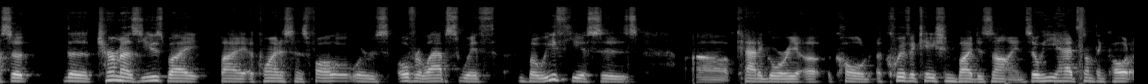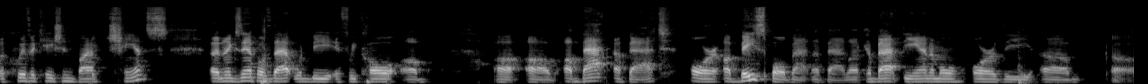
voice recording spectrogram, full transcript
so the term as used by by Aquinas and his followers overlaps with Boethius's uh, category uh, called equivocation by design. So he had something called equivocation by chance. An example of that would be if we call a, a, a bat a bat or a baseball bat a bat, like a bat the animal or the um, uh,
